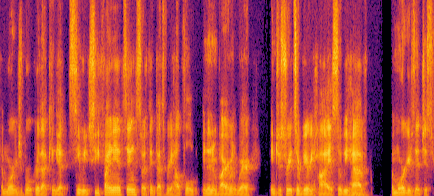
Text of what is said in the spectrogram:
a mortgage broker that can get CMHC financing. So I think that's very helpful in an environment where interest rates are very high. So we have a mortgage that just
